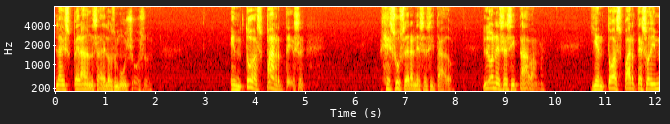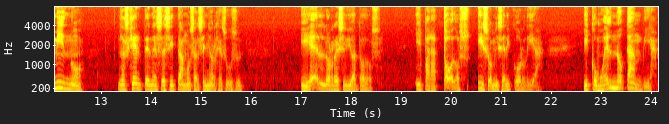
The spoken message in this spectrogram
la esperanza de los muchos. En todas partes Jesús era necesitado. Lo necesitaban. Y en todas partes hoy mismo las gentes necesitamos al Señor Jesús. Y Él lo recibió a todos y para todos hizo misericordia. Y como Él no cambia,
